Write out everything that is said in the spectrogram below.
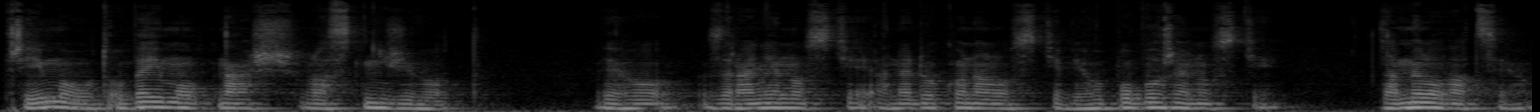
přijmout, obejmout náš vlastní život v jeho zraněnosti a nedokonalosti, v jeho pobořenosti – zamilovat si ho.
